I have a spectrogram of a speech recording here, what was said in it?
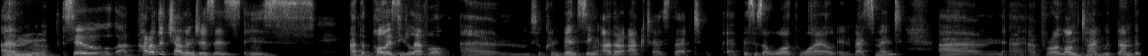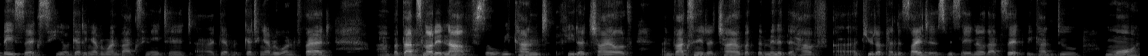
Um, so uh, part of the challenges is, is at the policy level. Um, so convincing other actors that, that this is a worthwhile investment. Um, uh, for a long time, we've done the basics, you know, getting everyone vaccinated, uh, get, getting everyone fed, uh, but that's not enough. So we can't feed a child and vaccinate a child, but the minute they have uh, acute appendicitis, we say, no, that's it, we can't do more.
